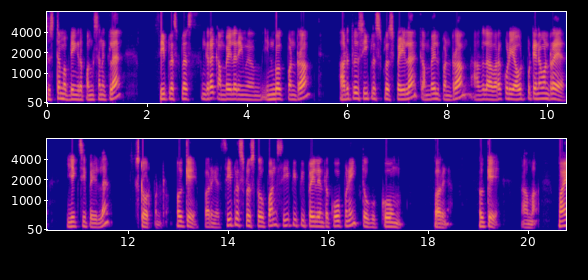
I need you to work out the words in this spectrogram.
சிஸ்டம் அப்படிங்கிற ஃபங்க்ஷனுக்குள்ள சி ப்ளஸ் ப்ளஸ்ங்கிற கம்பைலர் இன்வோக் பண்ணுறோம் அடுத்து சி ப்ளஸ் ப்ளஸ் ஃபைலை கம்பைல் பண்ணுறோம் அதில் வரக்கூடிய அவுட்புட் என்ன பண்ணுற இஎக்சி ஃபைலில் ஸ்டோர் பண்ணுறோம் ஓகே பாருங்கள் சி ப்ளஸ் ப்ளஸ் தொகுப்பான் சிபிபி ஃபைல் என்ற கோப்பினை தொகுக்கும். பாருங்கள் ஓகே ஆமாம் மை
